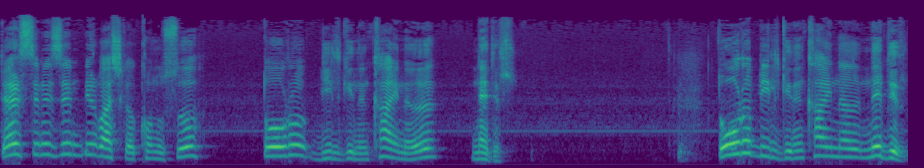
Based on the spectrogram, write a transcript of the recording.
Dersimizin bir başka konusu doğru bilginin kaynağı nedir? Doğru bilginin kaynağı nedir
